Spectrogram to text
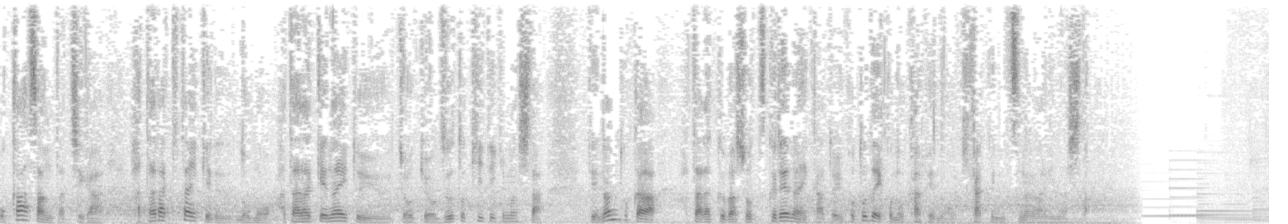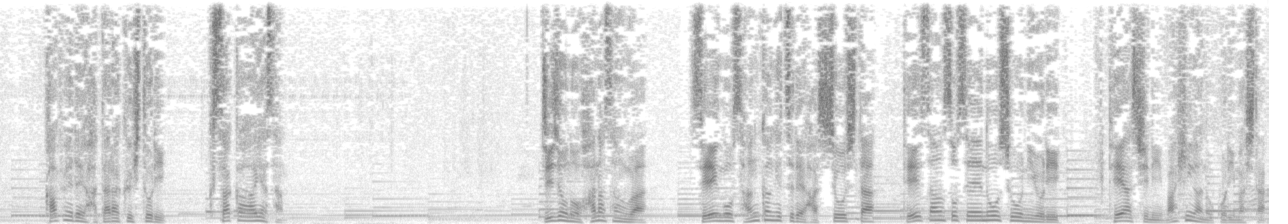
お母さんたちが働きたいけれども働けないという状況をずっと聞いてきました。で何とか働く場所を作れないかということでこのカフェの企画につながりました。カフェで働く一人草加彩さん。次女の花さんは生後3ヶ月で発症した低酸素性脳症により手足に麻痺が残りました。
